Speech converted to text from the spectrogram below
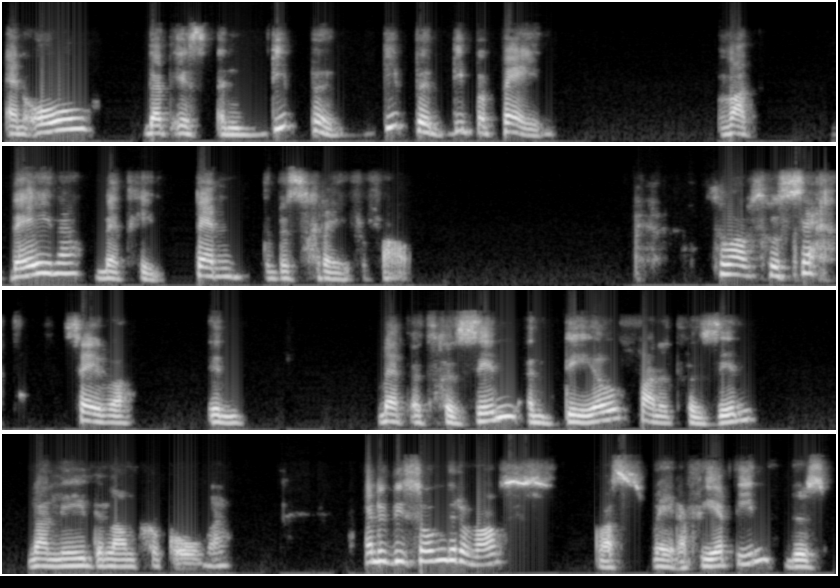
En oh, dat is een diepe, diepe, diepe pijn. Wat bijna met geen pen te beschrijven valt. Zoals gezegd zijn we in met het gezin, een deel van het gezin, naar Nederland gekomen. En het bijzondere was, ik was bijna 14, dus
